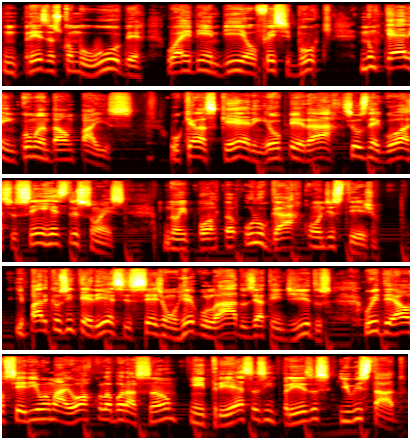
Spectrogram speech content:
Empresas como o Uber, o Airbnb ou o Facebook não querem comandar um país. O que elas querem é operar seus negócios sem restrições, não importa o lugar onde estejam. E para que os interesses sejam regulados e atendidos, o ideal seria uma maior colaboração entre essas empresas e o Estado.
